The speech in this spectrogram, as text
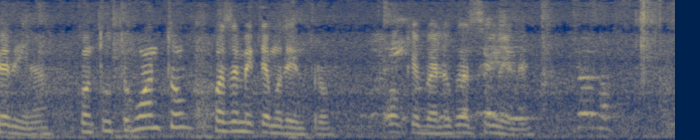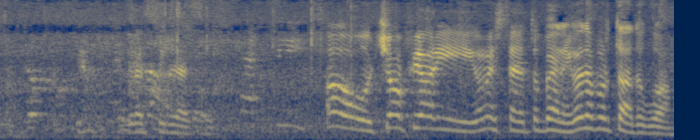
lampiadina. Con tutto quanto cosa mettiamo dentro? Oh che bello, grazie mille. Grazie, grazie. Oh, ciao Fiori, come stai? Tutto bene? Cosa hai portato qua?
